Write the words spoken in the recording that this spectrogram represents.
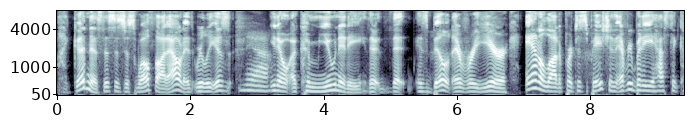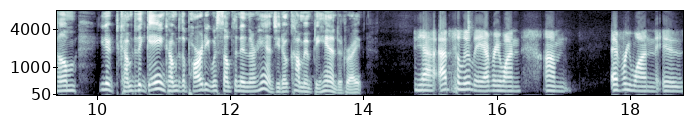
my goodness, this is just well thought out. It really is, yeah. you know, a community that that is built every year and a lot of participation. Everybody has to come, you know, come to the game, come to the party with something in their hands. You know, come empty handed, right? Yeah, absolutely. Everyone, um, everyone is,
